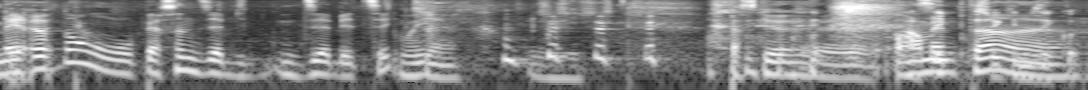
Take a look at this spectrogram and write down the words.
Mais rigueur. revenons aux personnes diabétiques. Oui. Parce que, euh, en même pour ceux temps, qui nous euh, écoutent.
